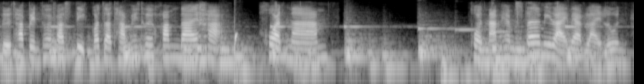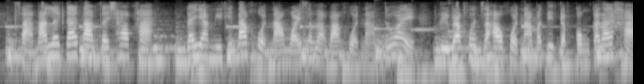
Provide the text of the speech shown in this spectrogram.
หรือถ้าเป็นถ้วยพลาสติกก็จะทำให้ถ้วยคว่ำได้ค่ะ ขวดน้ำ ขวดน้ำแฮมสเตอร์มีหลายแบบหลายรุ่น สามารถเลือกได้ตามใจชอบค่ะ และยังมีที่ตั้งขวดน้ำไว้สำหรับวางขวดน้ำด้วย หรือบางคนจะเอาขวดน้ำมาติดกับกรงก็ได้ค่ะ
